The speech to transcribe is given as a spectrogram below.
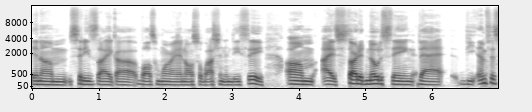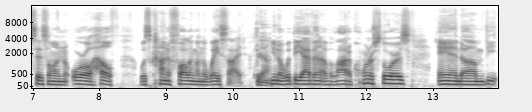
in um, cities like uh, Baltimore and also Washington D.C., um, I started noticing that the emphasis on oral health was kind of falling on the wayside. Yeah. You know, with the advent of a lot of corner stores and um, the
